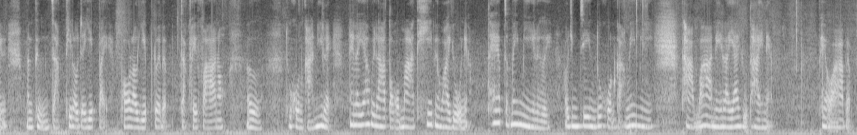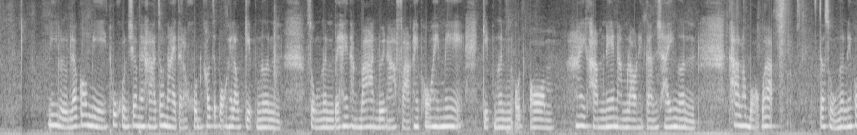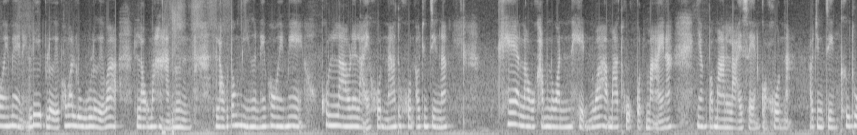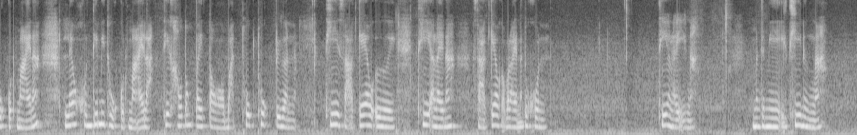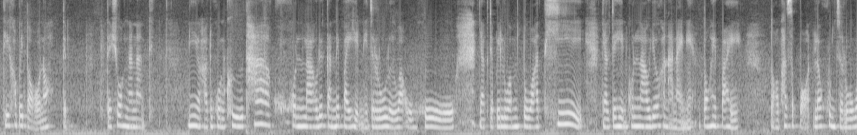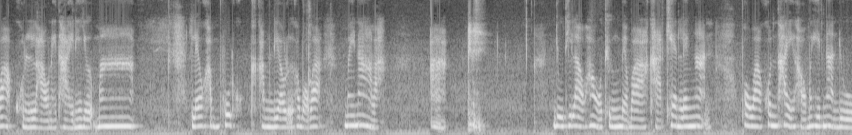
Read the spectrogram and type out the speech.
มันถึงจักรที่เราจะเย็บไป เพราะเราเย็บด้วยแบบจักรไฟฟ้าเนาะเออ ทุกคนคะนี่แหละ ในระยะเวลาต่อมาที่แม่วาอยู่เนี่ย แทบจะไม่มีเลย เอาจริง ๆ ทุกคนค่ะไม่มีถามว่าในระยะอยู่ไทยเนี่ย รวาแบบนี่เลยแล้วก็มีทุกคนเชื่อไหมคะ เจ้านายแต่ละคนเขาจะบอกให้เราเก็บเงิน ส่งเงินไปให้ทางบ้านด้วยนะ ฝากให้พ่อให้แม่ เก็บเงินอดออม ให้คำแนะนำเราในการใช้เงิน ถ้าเราบอกว่าจะส่งเงินให้พ่อให้แม่เนี่ยรีบเลย เพราะว่ารู้เลยว่าเรามาหาเงิน เราต้องมีเงินให้พ่อให้แม่ คนลาวหลาย ๆ คนนะ ทุกคนเอาจริง ๆ นะ แค่เราคำนวณเห็นว่ามาถูกกฎหมายนะ ยังประมาณหลายแสนกว่าคนน่ะเอาจริง ๆ คือถูกกฎหมายนะ แล้วคนที่ไม่ถูกกฎหมายล่ะ ที่เขาต้องไปต่อบัตรทุกๆเดือนที่สาแก้วเอ่ยที่อะไรนะ สาแก้วกับอะไรนะทุกคน ที่อะไรอีกนะ มันจะมีอีกที่หนึ่งนะ ที่เขาไปต่อเนาะแต่แต่ช่วงนั้นน่ะนี่อะค่ะทุกคนคือถ้าค คนลาวด้วยกันได้ไปเห็นนี่จะรู้เลยว่าโอ้โหอยากจะไปรวมตัวที่ อยากจะเห็นคนลาวเยอะขนาดไหนเนี่ยต้องให้ไปต่อพาสปอร์ต แล้วคุณจะรู้ว่าคนลาวในไทยนี่เยอะมาก แล้วคำพูดคำเดียวเลยเขาบอกว่าไม่น่าล่ะ อ่าอยู่ที่ลาวเฮาถึงแบบว่าขาดแคลนแรงงาน เพราะว่าคนไทยเขามาเฮ็ดงานอยู่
